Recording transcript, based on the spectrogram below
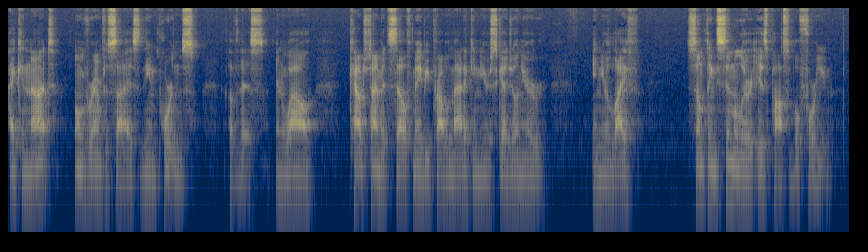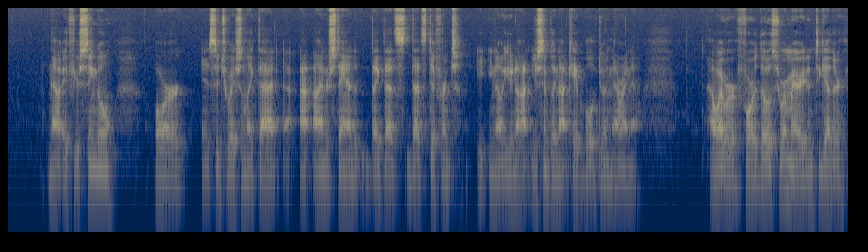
I cannot overemphasize the importance of this. And while couch time itself may be problematic in your schedule and your in your life, something similar is possible for you. Now, if you're single or in a situation like that, I, I understand like that's that's different you know you're not you're simply not capable of doing that right now however for those who are married and together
